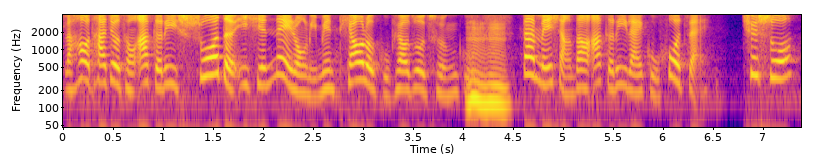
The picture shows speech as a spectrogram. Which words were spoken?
然后他就从阿格丽说的一些内容里面挑了股票做存股，但没想到阿格丽来古惑仔却说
